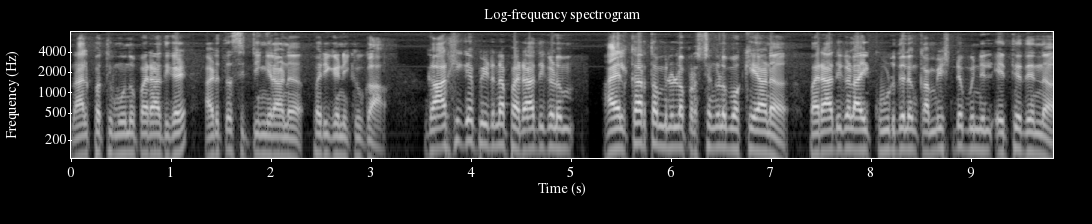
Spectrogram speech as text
നാൽപ്പത്തിമൂന്ന് പരാതികൾ അടുത്ത സിറ്റിംഗിലാണ് പരിഗണിക്കുക. ഗാർഹിക പീഡന പരാതികളും അയൽക്കാർ തമ്മിലുള്ള പ്രശ്നങ്ങളുമൊക്കെയാണ് പരാതികളായി കൂടുതലും കമ്മീഷന്റെ മുന്നിൽ എത്തിയതെന്ന്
